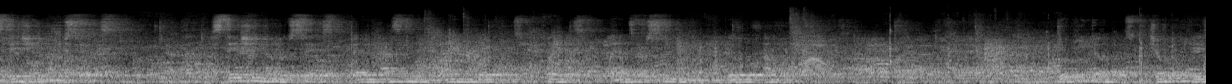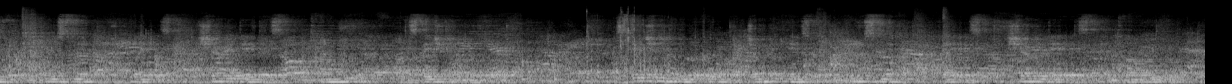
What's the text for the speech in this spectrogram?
station number six. Station number six, Ben Hassett and Ryan Williams plays Lance Arsenian and Will Howard. Rookie doubles, Jonah Kaiser and Hugh Smith plays Sherry Davis and Tom on station number four. Station number four, Jonah Kaiser and Hugh Smith plays Sherry Davis and Tom Hewitt.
